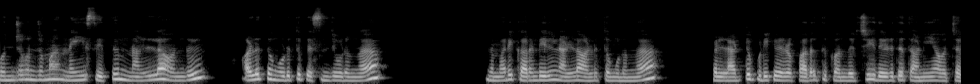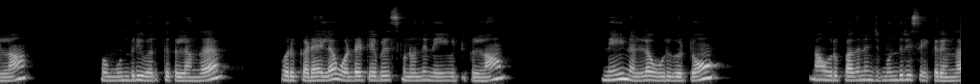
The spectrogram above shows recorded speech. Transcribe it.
கொஞ்சம் கொஞ்சமாக நெய் சேர்த்து நல்லா வந்து அழுத்தம் கொடுத்து பிசைஞ்சு விடுங்க. இந்த மாதிரி கரண்டிலையும் நல்லா அழுத்தம் கொடுங்க. இப்போ லட்டு பிடிக்கிற பதத்துக்கு வந்துடுச்சு இதை எடுத்து தனியாக வச்சிடலாம். இப்போ முந்திரி வறுத்துக்கலாங்க. ஒரு கடையில் ஒன்றரை டேபிள் ஸ்பூன் வந்து நெய் விட்டுக்கலாம். நெய் நல்லா உருகட்டும். நான் ஒரு பதினஞ்சு முந்திரி சேர்க்குறேங்க.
